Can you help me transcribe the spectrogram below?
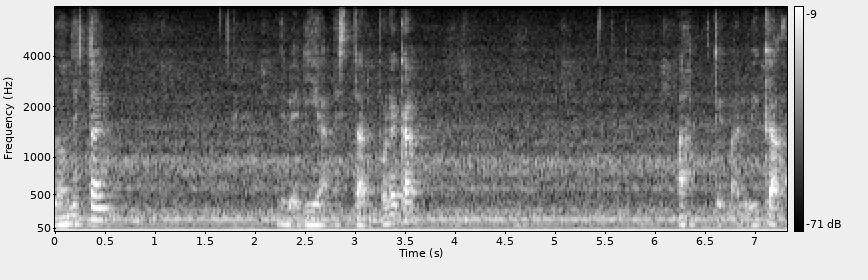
dónde están. Debería estar por acá. Ah, estoy mal ubicado.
